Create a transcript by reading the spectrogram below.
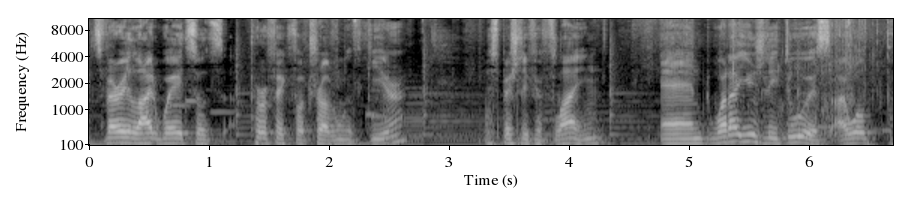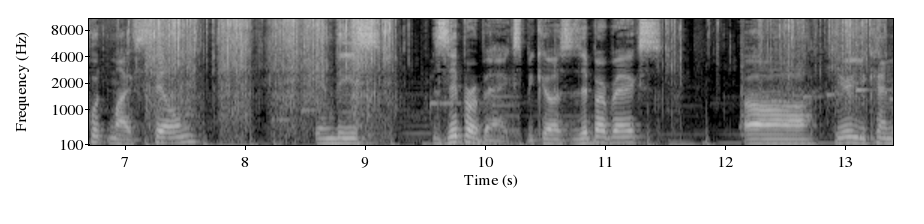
It's very lightweight, so it's perfect for traveling with gear, especially if you're flying. And what I usually do is I will put my film in these zipper bags because zipper bags uh, here you can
